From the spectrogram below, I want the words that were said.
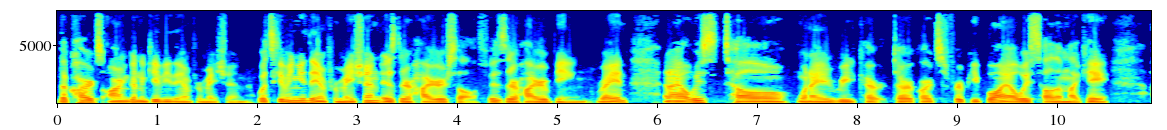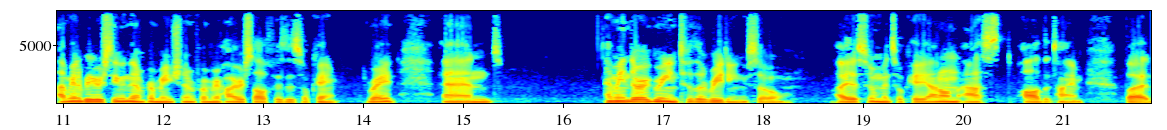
the cards aren't going to give you the information. What's giving you the information is their higher self, is their higher being, right? And I always tell, when I read tarot cards for people, I always tell them, like, hey, I'm going to be receiving the information from your higher self. Is this okay? Right? And I mean, they're agreeing to the reading, so I assume it's okay. I don't ask all the time, but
